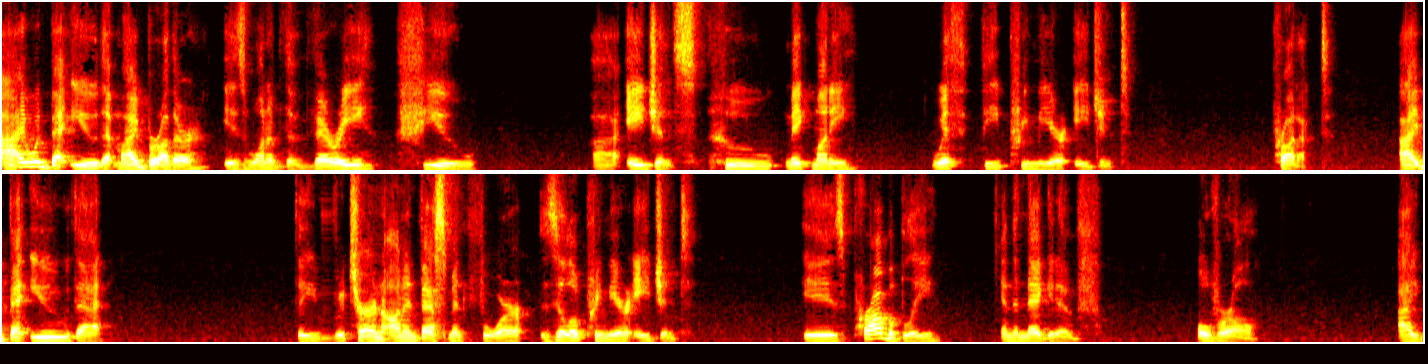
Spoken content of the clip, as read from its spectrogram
I would bet you that my brother is one of the very few uh, agents who make money with the Premier Agent product. I bet you that the return on investment for Zillow Premier Agent is probably in the negative overall. I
